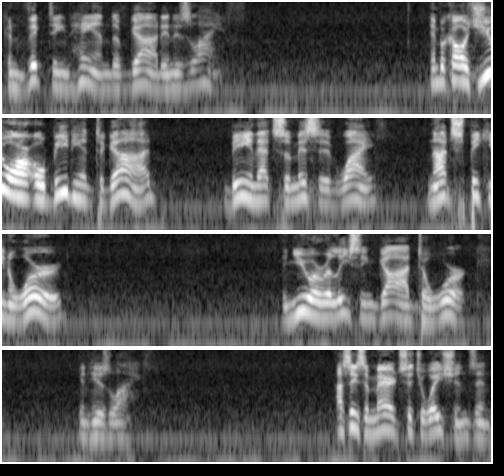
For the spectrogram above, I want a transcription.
convicting hand of God in his life. And because you are obedient to God, being that submissive wife, not speaking a word, then you are releasing God to work in his life. I see some marriage situations, and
